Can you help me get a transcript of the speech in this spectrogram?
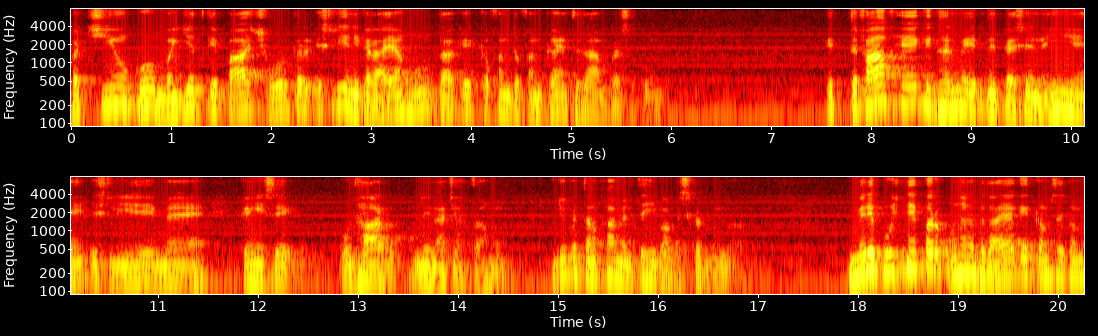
بچیوں کو میت کے پاس چھوڑ کر اس لیے نکل آیا ہوں تاکہ کفن دفن کا انتظام کر سکوں۔ اتفاق ہے کہ گھر میں اتنے پیسے نہیں ہیں، اس لیے میں کہیں سے ادھار لینا چاہتا ہوں، جو میں تنخواہ ملتے ہی واپس کر دوں گا۔ میرے پوچھنے پر انہوں نے بتایا کہ کم سے کم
